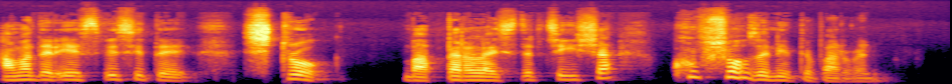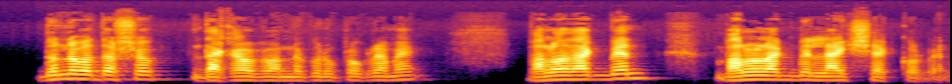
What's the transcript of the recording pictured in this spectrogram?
আমাদের এসপিসিতে স্ট্রোক বা প্যারালাইসিসের চিকিৎসা খুব সহজে নিতে পারবেন। ধন্যবাদ দর্শক, দেখা হবে অন্য কোনো প্রোগ্রামে ভালো থাকবেন, ভালো লাগবে লাইক শেয়ার করবেন।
